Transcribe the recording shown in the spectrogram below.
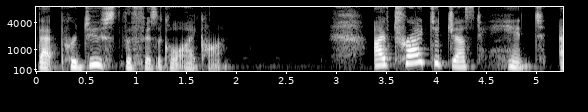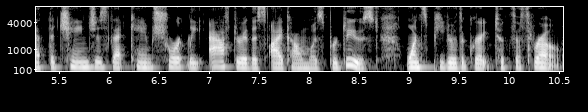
that produced the physical icon. I've tried to just hint at the changes that came shortly after this icon was produced once Peter the Great took the throne.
